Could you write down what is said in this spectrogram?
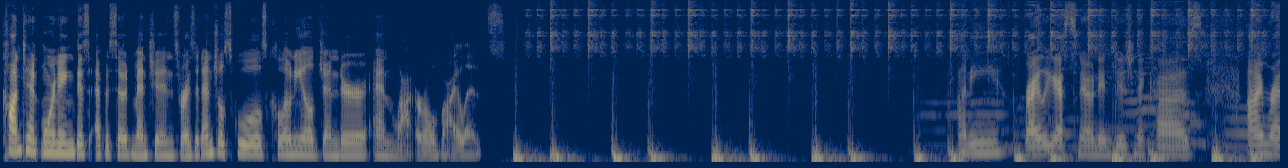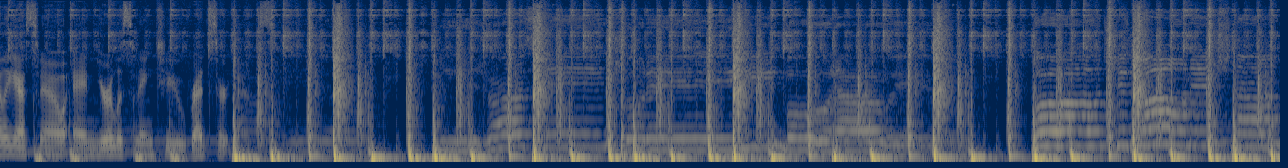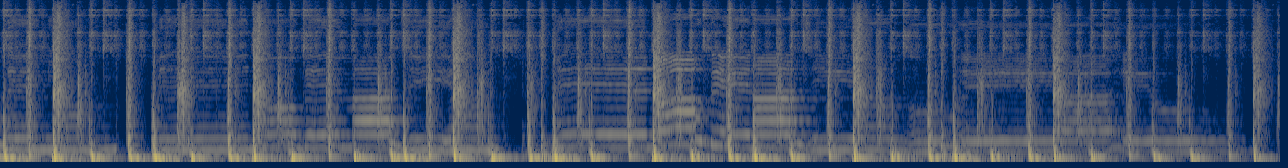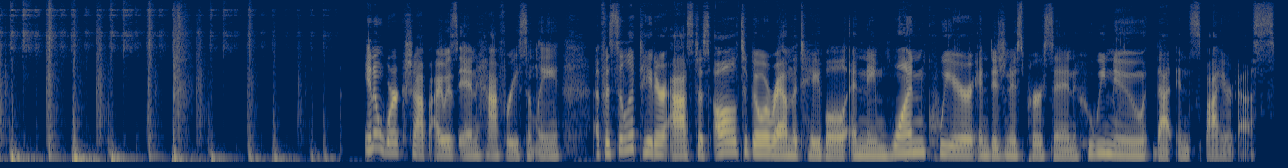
Content warning this episode mentions residential schools, colonial gender, and lateral violence. Ani, Riley Yesno, Indigenous. I'm Riley Yesno, and you're listening to Red Surgence. A workshop I was in half recently, a facilitator asked us all to go around the table and name one queer Indigenous person who we knew that inspired us.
